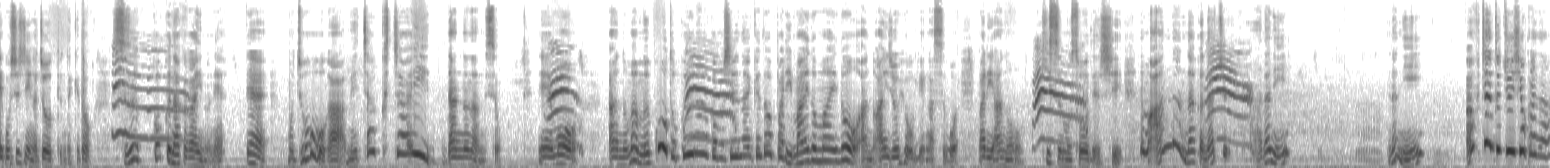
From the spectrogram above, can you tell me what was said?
でご主人がジョーって言うんだけどすっごく仲がいいのね。でもうジョーがめちゃくちゃいい旦那なんですよ。でもうあのまあ向こう得意なのかもしれないけどやっぱり毎度毎度あの愛情表現がすごい。やっぱりあのキスもそうですし。でもあんなんなんかナチュあ何？何？あふちゃんと注意しようかな。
